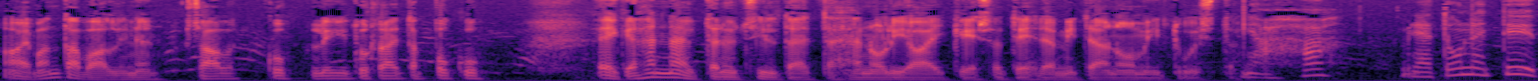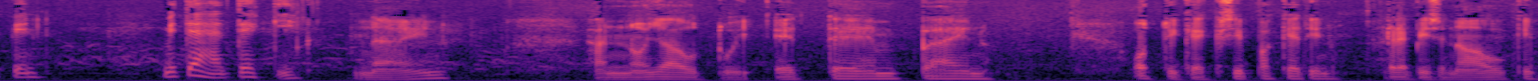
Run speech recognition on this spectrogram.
Aivan tavallinen. Salkku, liituraita, puku. Eikä hän näyttänyt siltä, että hän oli aikeissa tehdä mitään omituista. Jaha, minä tunnen tyypin. Mitä hän teki? Näin. Hän nojautui eteenpäin, otti keksipaketin, repi sen auki,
